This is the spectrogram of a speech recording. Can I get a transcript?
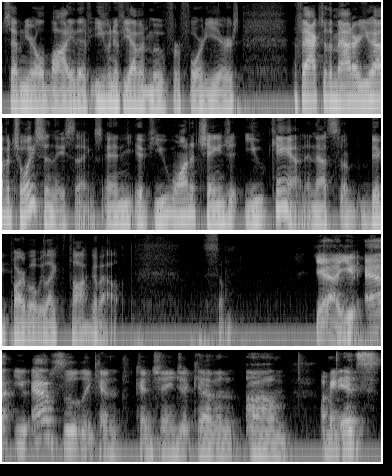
seven-year-old body. That if, even if you haven't moved for forty years, the fact of the matter, you have a choice in these things, and if you want to change it, you can, and that's a big part of what we like to talk about. So, yeah, you you absolutely can can change it, Kevin. Um, I mean, it's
